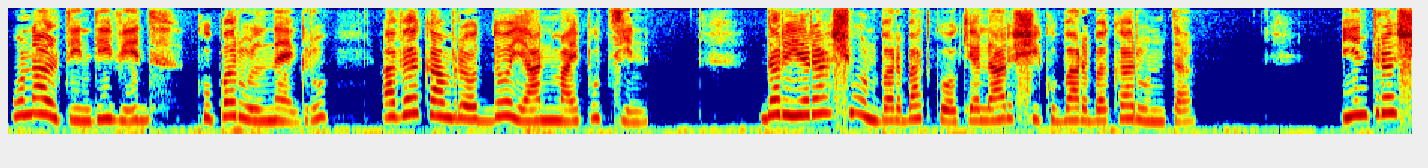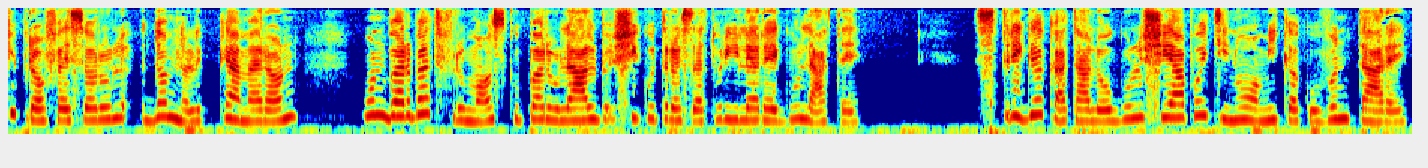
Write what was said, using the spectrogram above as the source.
Un alt individ, cu părul negru, avea cam vreo doi ani mai puțin. Dar era și un bărbat cu ochelari și cu barbă căruntă. Intră și profesorul, domnul Cameron, un bărbat frumos cu părul alb și cu trăsăturile regulate. Strigă catalogul și apoi ținu o mică cuvântare.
